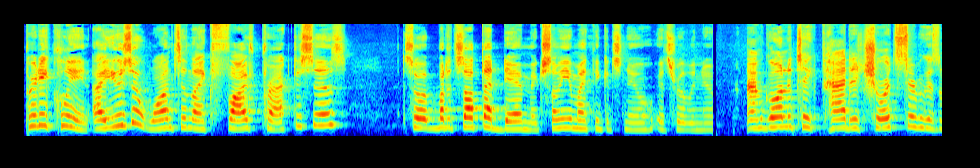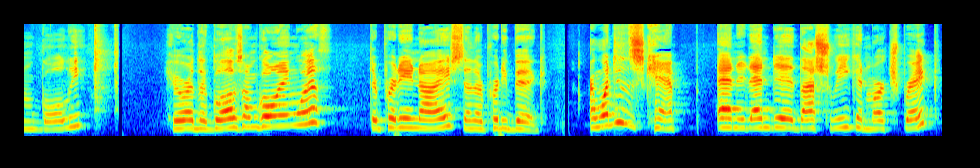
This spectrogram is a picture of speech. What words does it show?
pretty clean. I use it once in like five practices, so but it's not that damaged. Some of you might think it's new. It's really new. I'm going to take padded shorts there because I'm goalie. Here are the gloves I'm going with. They're pretty nice and they're pretty big. I went to this camp and it ended last week in March break,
